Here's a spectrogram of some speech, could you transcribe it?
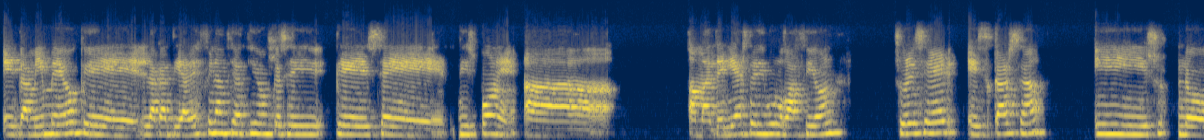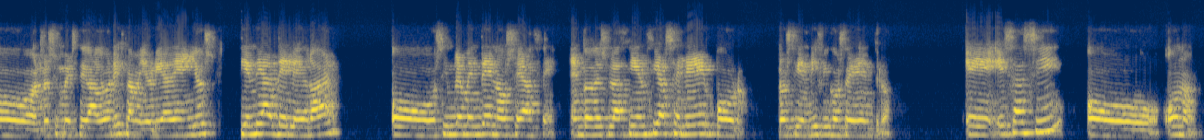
eh, también veo que la cantidad de financiación que se, que se dispone a, a materias de divulgación suele ser escasa y los investigadores, la mayoría de ellos, tiende a delegar o simplemente no se hace. Entonces la ciencia se lee por los científicos de dentro. Eh, ¿Es así o, no?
